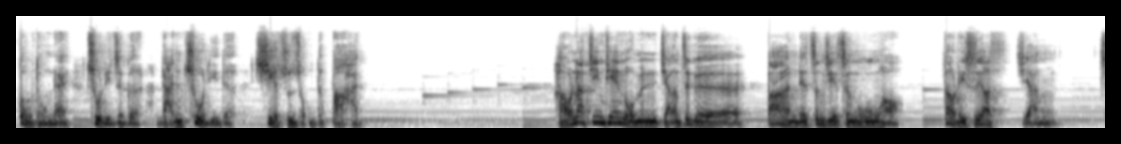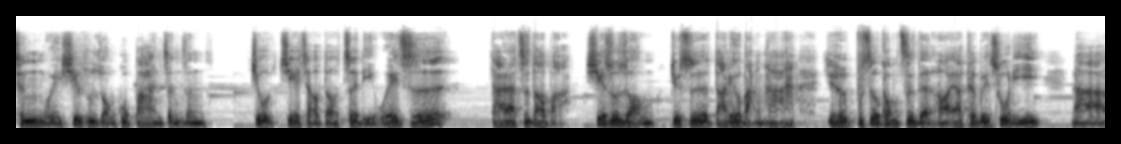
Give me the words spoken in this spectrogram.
共同来处理这个难处理的血足肿的疤痕。好，那今天我们讲这个疤痕的正确称呼哈，到底是要讲称为血足肿或疤痕增生，就介绍到这里为止。大家知道吧？血足肿就是大流氓哈，就不受控制的哈，要特别处理。那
